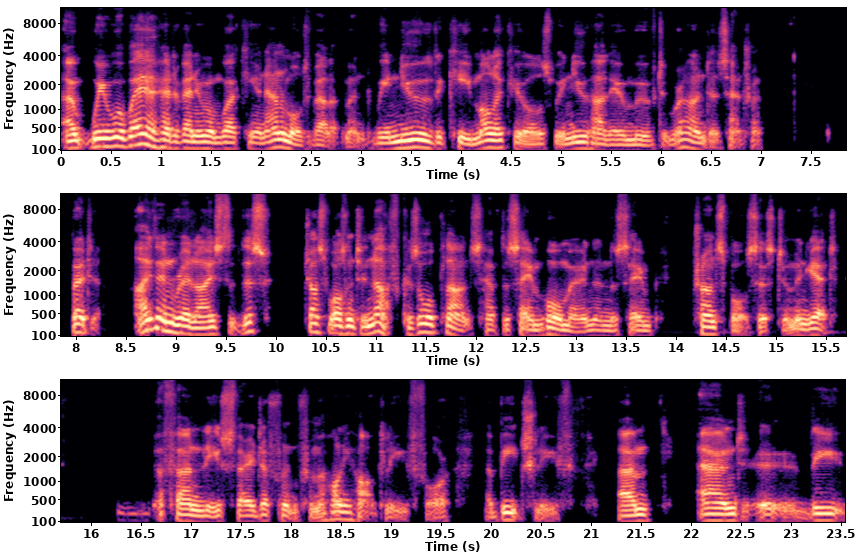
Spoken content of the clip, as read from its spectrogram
uh, we were way ahead of anyone working in animal development. We knew the key molecules, we knew how they were moved around, etc. But I then realized that this just wasn't enough because all plants have the same hormone and the same transport system, and yet a fern leaf's very different from a hollyhock leaf or a beech leaf. Um, and uh, the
